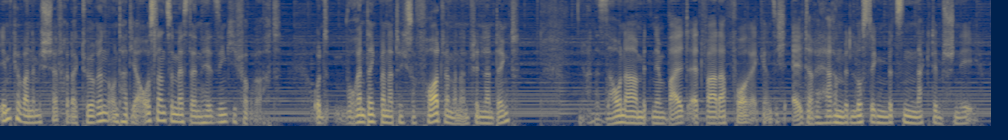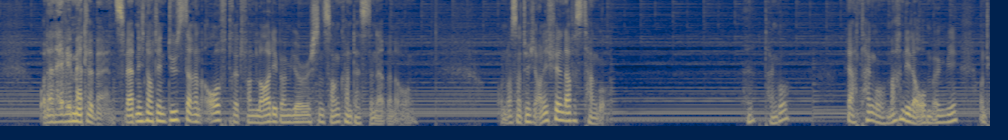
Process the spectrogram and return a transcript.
Imke war nämlich Chefredakteurin und hat ihr Auslandssemester in Helsinki verbracht. Und woran denkt man natürlich sofort, wenn man an Finnland denkt? Eine Sauna mitten im Wald etwa, davor recken sich ältere Herren mit lustigen Mützen nackt im Schnee. Oder Heavy Metal Bands. Wer hat nicht noch den düsteren Auftritt von Lordi beim Eurovision Song Contest in Erinnerung? Und was natürlich auch nicht fehlen darf, ist Tango. Hä? Tango? Ja, Tango machen die da oben irgendwie und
